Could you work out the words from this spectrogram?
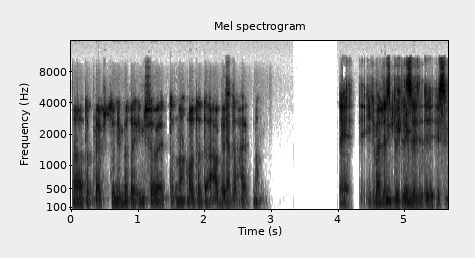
äh, da bleibst du nicht mehr der Hilfsarbeiter ne? oder der Arbeiter ja. halt. Ne? Naja, ich meine, das Bild ist, ist,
